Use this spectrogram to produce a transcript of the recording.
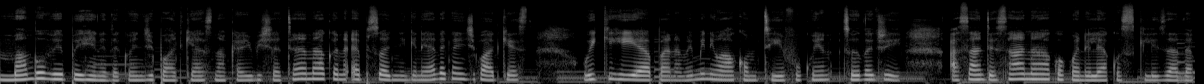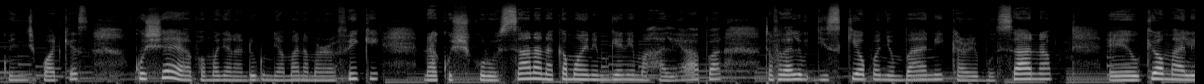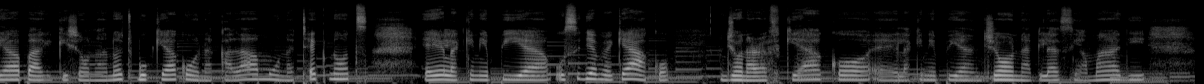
Mambo vipi? Hii ni The Quenji Podcast na kukaribisha tena kwenye episode nyingine ya The Quenji Podcast wiki hii hapa, na mimi ni wako mtiifu Queen to the G. Asante sana kwa kuendelea kusikiliza The Queenji Podcast, kushare pamoja na ndugu jamaa na marafiki, na kushukuru sana. Na kama wewe ni mgeni mahali hapa, tafadhali ujisikie upo nyumbani, karibu sana. E, ukiwa mahali hapa hakikisha una notebook yako, una kalamu, una take notes. E, lakini pia usije peke yako, njoo na rafiki yako eh, lakini pia njoo na glasi ya maji,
